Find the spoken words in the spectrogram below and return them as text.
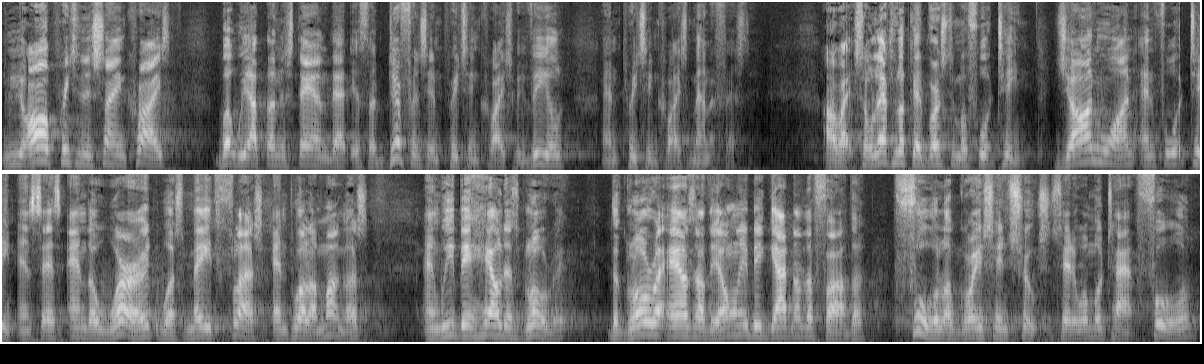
you're all preaching the same Christ, but we have to understand that it's a difference in preaching Christ revealed and preaching Christ manifested. All right, so let's look at verse number 14. John 1 and 14, and says, And the Word was made flesh and dwelt among us, and we beheld his glory, the glory as of the only begotten of the Father, full of grace and truth. Say it one more time full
